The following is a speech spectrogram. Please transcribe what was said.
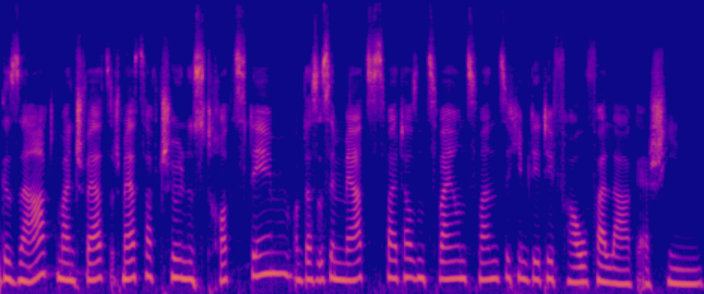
gesagt. Mein Schmerz, schmerzhaft Schönes trotzdem. Und das ist im März 2022 im DTV-Verlag erschienen.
